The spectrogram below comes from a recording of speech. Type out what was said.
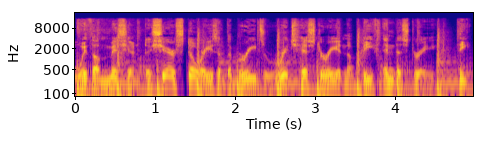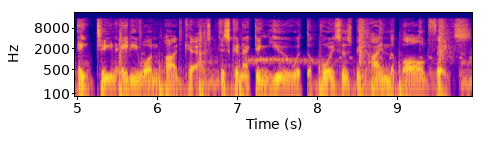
With a mission to share stories of the breed's rich history in the beef industry, the 1881 podcast is connecting you with the voices behind the bald face.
